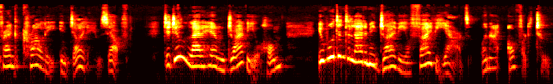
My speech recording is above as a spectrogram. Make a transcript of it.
Frank Crawley enjoyed himself. Did you let him drive you home? You wouldn't let me drive you five yards when I offered to.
